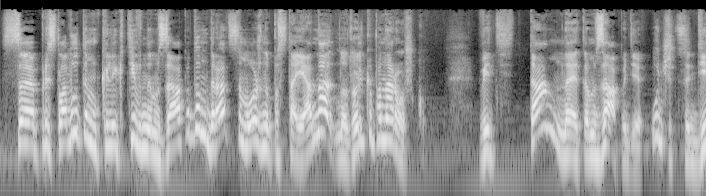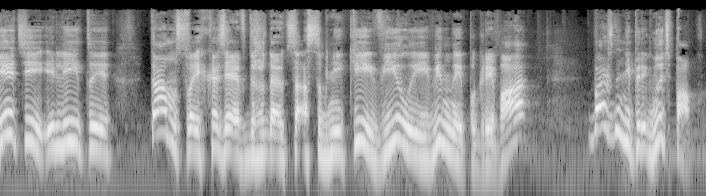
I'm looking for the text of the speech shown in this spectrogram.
С пресловутым коллективным Западом драться можно постоянно, но только понарошку. Ведь там, на этом Западе, учатся дети, элиты, там своих хозяев дожидаются особняки, виллы и винные погреба. Важно не перегнуть палку.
